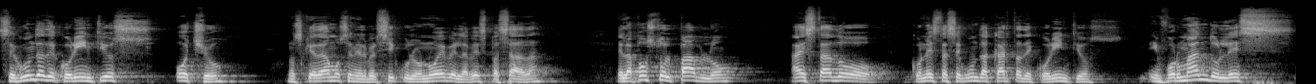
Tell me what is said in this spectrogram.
Segunda de Corintios 8, nos quedamos en el versículo 9 la vez pasada. El apóstol Pablo ha estado con esta segunda carta de Corintios informándoles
